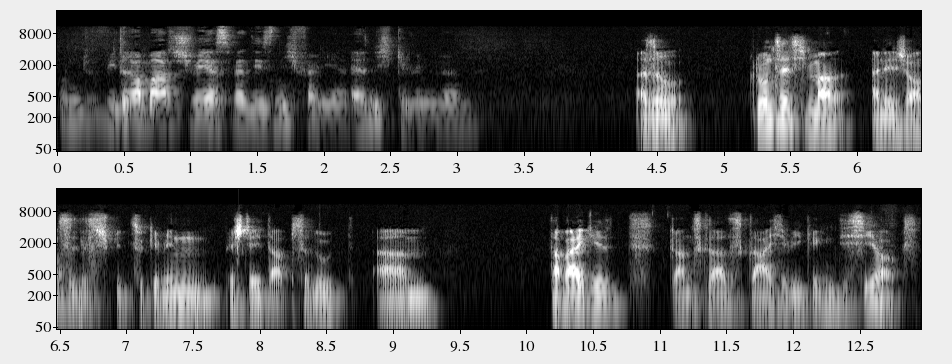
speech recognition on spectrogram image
Und wie dramatisch wäre es, wenn sie es nicht verlieren, äh, nicht gewinnen würden? Also grundsätzlich mal eine Chance, das Spiel zu gewinnen, besteht absolut. Ähm, dabei gilt ganz klar das Gleiche wie gegen die Seahawks.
